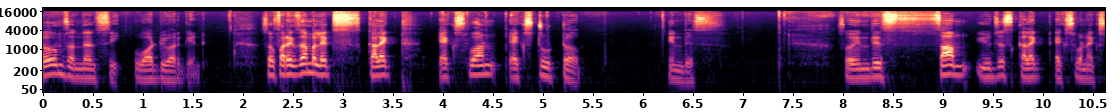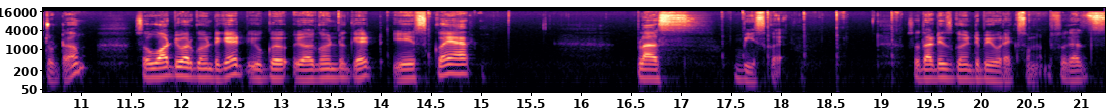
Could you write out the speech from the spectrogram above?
terms and then see what you are getting. So, for example, let us collect x1 x2 term in this. So, in this sum you just collect x 1 x 2 term. So, what you are going to get you go you are going to get a square plus b square. So, that is going to be your x 1. So, that is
